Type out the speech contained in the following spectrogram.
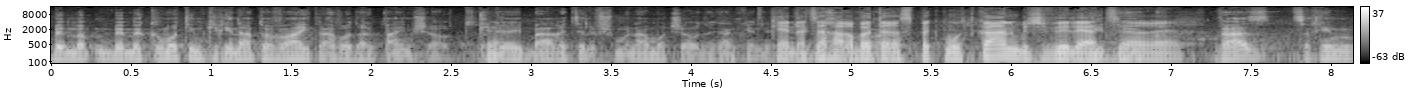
במ- במקומות עם קרינה טובה היא תעבוד 2,000 שעות. כן. אוקיי? בארץ 1,800 שעות זה גם כן. כן, אתה צריך הרבה. יותר הספק מעודכן בשביל לייצר... אה, ואז צריכים,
